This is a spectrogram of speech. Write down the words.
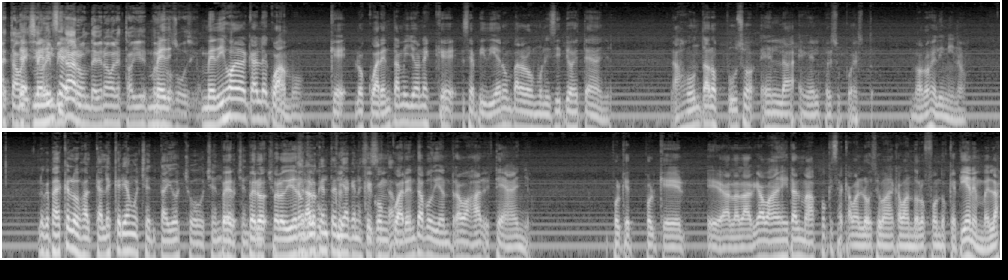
haber estado de- ahí. Si me lo dice- invitaron, debieron haber estado ahí. me, me dijo el alcalde Cuamo que los 40 millones que se pidieron para los municipios este año, la Junta los puso en, la, en el presupuesto, no los eliminó. Lo que pasa es que los alcaldes querían 88, 80, Pero, 88. pero, pero dijeron Era que, lo que con- entendía que, que con 40 podían trabajar este año. Porque, porque eh, a la larga van a necesitar más porque se, acaban los, se van acabando los fondos que tienen, ¿verdad?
